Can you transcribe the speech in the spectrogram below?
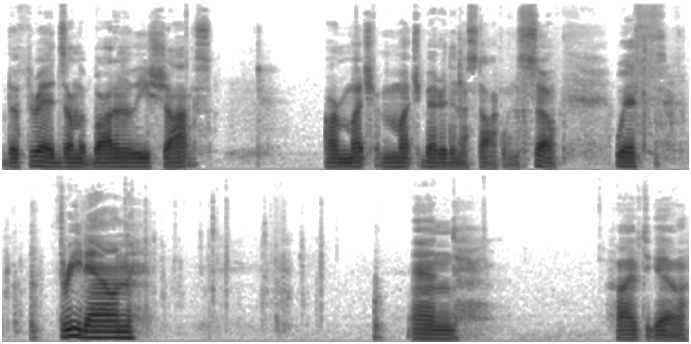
the threads on the bottom of these shocks are much, much better than the stock ones. So, with three down and five to go,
